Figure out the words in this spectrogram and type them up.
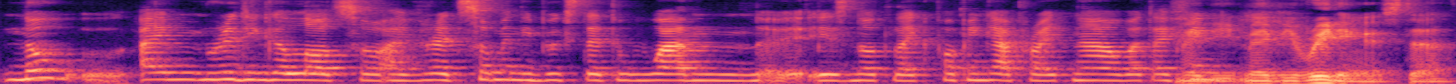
No i'm reading a lot so i've read so many books that one is not like popping up right now but i think maybe maybe reading is the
